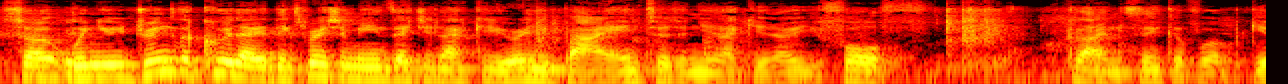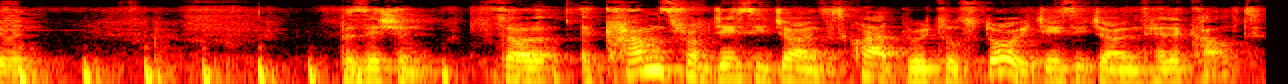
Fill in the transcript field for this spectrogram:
so when you drink the Kool Aid, the expression means that you like you really buy into it and you like you know you fall client sinker for a given position. So it comes from Jesse Jones. It's quite a brutal story. Jesse Jones had a cult,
